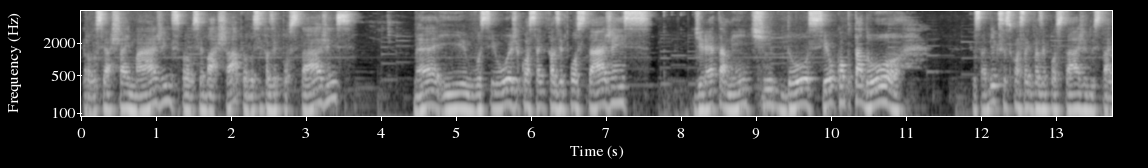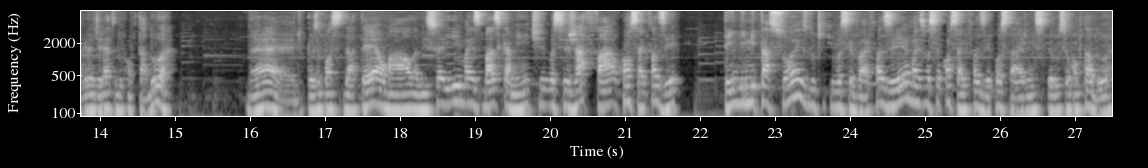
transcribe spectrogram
para você achar imagens, para você baixar, para você fazer postagens né? E você hoje consegue fazer postagens diretamente do seu computador. Você sabia que vocês conseguem fazer postagem do Instagram direto do computador? Né? Depois eu posso dar até uma aula nisso aí, mas basicamente você já fa consegue fazer. Tem limitações do que, que você vai fazer, mas você consegue fazer postagens pelo seu computador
